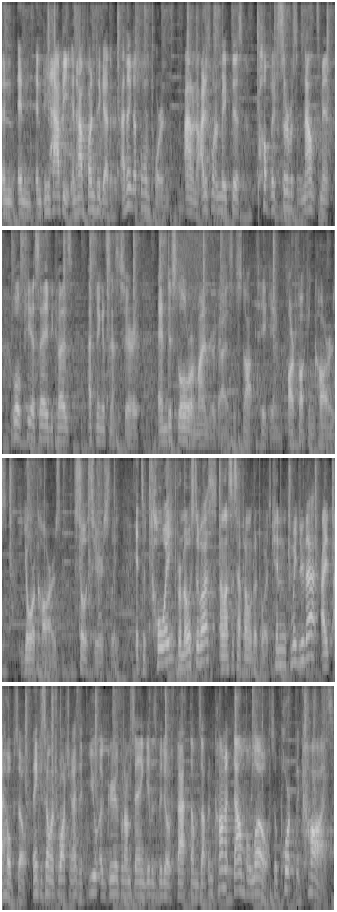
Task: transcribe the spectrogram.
And, and, and be happy and have fun together. I think that's more important. I don't know. I just want to make this public service announcement, little PSA because I think it's necessary. And just a little reminder, guys, to stop taking our fucking cars, your cars, so seriously. It's a toy for most of us, unless it's have fun with our toys. Can, can we do that? I, I hope so. Thank you so much for watching, guys. If you agree with what I'm saying, give this video a fat thumbs up and comment down below. Support the cause.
